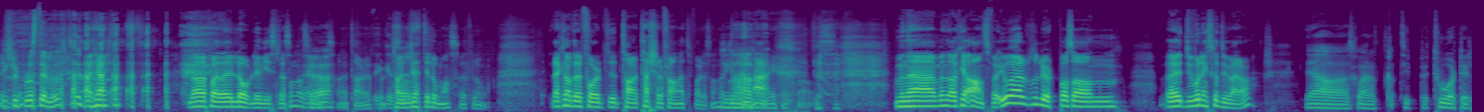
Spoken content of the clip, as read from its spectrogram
Slipper du å stjele det. Da får jeg det lovlig vis, liksom. Da skal Ja. jeg, jeg tar det tar det rett i lomma. Så rett i lomma. Det er ikke noe at dere får tar tæsjer fra meg etterpå, liksom. Ikke noe- Nei. Men, eh, men OK, annet spørsmål. Jo, jeg har lurt på sånn eh, du, Hvor lenge skal du være? da? Jeg skal være type to år til.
